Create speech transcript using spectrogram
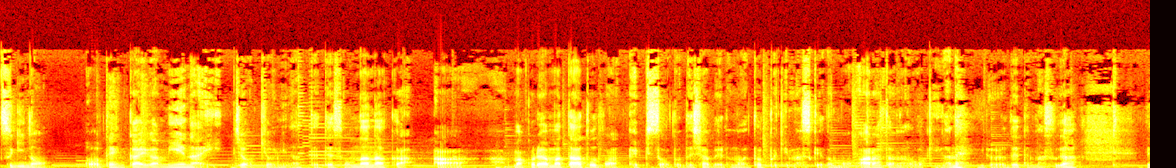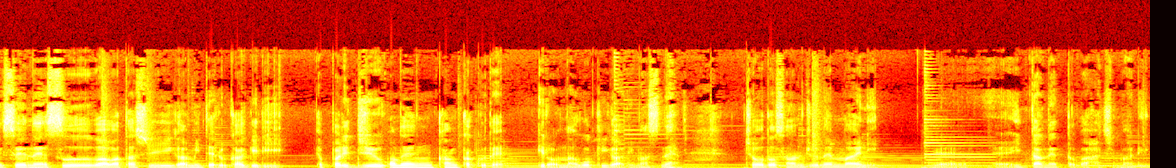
次の展開が見えない状況になっててそんな中あまあこれはまた後のエピソードで喋るのは取っときますけども新たな動きがねいろいろ出てますが SNS は私が見てる限りやっぱり15年間隔でいろんな動きがありますね。ちょうど30年前に、えー、インターネットが始まり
